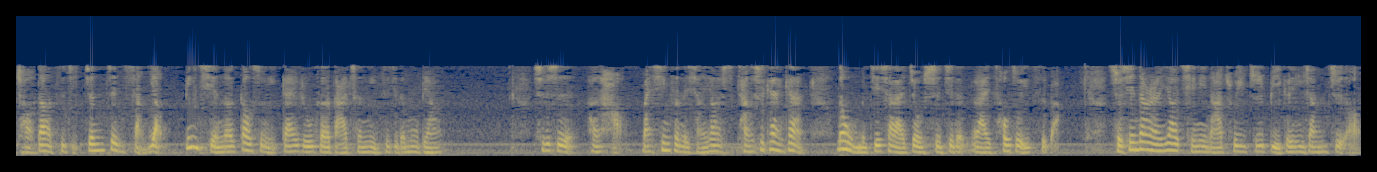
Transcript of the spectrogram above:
找到自己真正想要。并且呢，告诉你该如何达成你自己的目标，是不是很好？蛮兴奋的，想要尝试看看。那我们接下来就实际的来操作一次吧。首先，当然要请你拿出一支笔跟一张纸哦。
